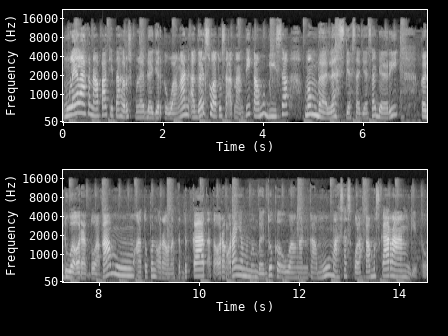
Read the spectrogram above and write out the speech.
mulailah kenapa kita harus mulai belajar keuangan agar suatu saat nanti kamu bisa membalas jasa-jasa dari kedua orang tua kamu ataupun orang-orang terdekat atau orang-orang yang membantu keuangan kamu masa sekolah kamu sekarang gitu.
